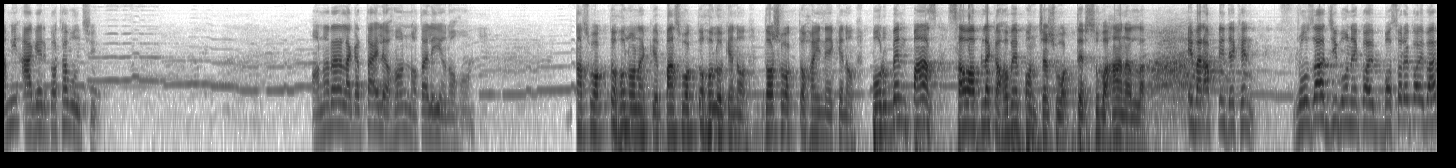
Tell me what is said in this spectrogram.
আমি আগের কথা বলছি। অনারা লাগা তাইলে হন নতাইলেই ন হন। পাঁচ ওয়াক্ত হলো না পাঁচ ওয়াক্ত হলো কেন? দশ ওয়াক্ত হয় না কেন? পড়বেন পাঁচ, সওয়াব লেখা হবে পঞ্চাশ ওয়াক্তের সুবাহান আল্লাহ এবার আপনি দেখেন, রোজা জীবনে কয় বছরে কয়বার?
